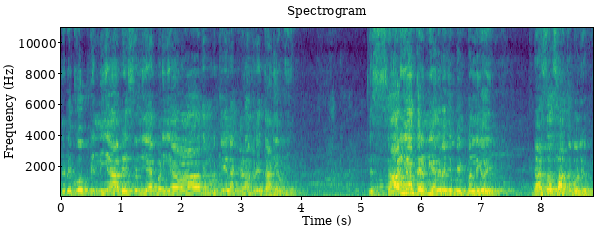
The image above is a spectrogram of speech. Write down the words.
ਤੇ ਵੇਖੋ ਪਿੰਨੀਆਂ ਵੇਸਣ ਦੀਆਂ ਬਣੀਆਂ ਵਾ, ਤੇ ਮੁੜ ਕੇ ਨਾ ਕਹਿਣਾ ਮੇਰੇ ਦਾਣੇ ਹੋ ਗਏ ਤੇ ਸਾਰੀਆਂ ਗਰਮੀਆਂ ਦੇ ਵਿੱਚ ਪਿੰਪਲ ਨਹੀਂ ਹੋਏ। ਡਾਕਟਰ ਸਾਹਿਬ ਸੱਚ ਬੋਲਿਓ।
